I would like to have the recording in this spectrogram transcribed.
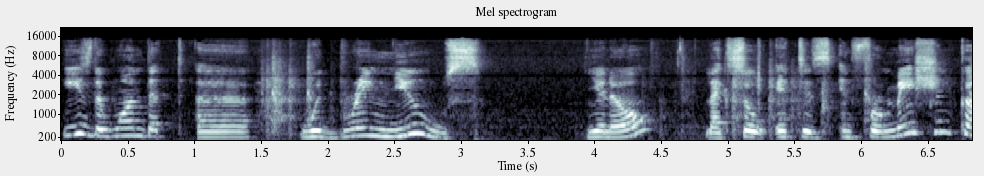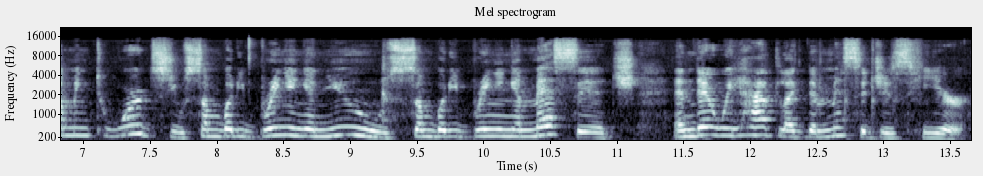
he's the one that uh, would bring news you know like so it is information coming towards you somebody bringing a news somebody bringing a message. And there we had like the messages here.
